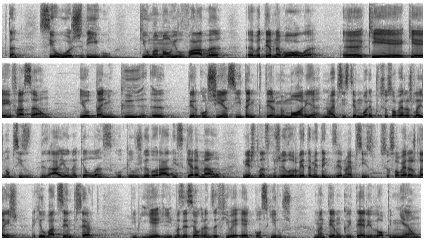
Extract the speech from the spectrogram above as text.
Portanto, se eu hoje digo que uma mão elevada a bater na bola uh, que, é, que é infração, eu tenho que uh, ter consciência e tenho que ter memória. Não é preciso ter memória, porque se eu souber as leis, não preciso dizer, ah, eu naquele lance que o jogador A disse que era mão, neste lance que o jogador B também tenho que dizer. Não é preciso. Se eu souber as leis, aquilo bate sempre certo. E, e é, mas esse é o grande desafio, é, é, conseguirmos manter um critério de opinião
